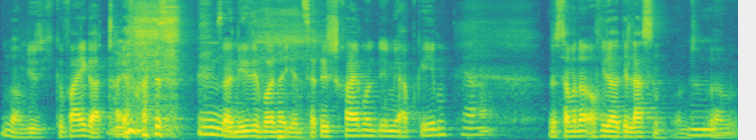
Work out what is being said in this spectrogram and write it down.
Und dann haben die sich geweigert teilweise. Mhm. Sagen, nee, sie wollen da ihren Zettel schreiben und den mir abgeben. Ja. Das haben wir dann auch wieder gelassen. Und mhm. ähm,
